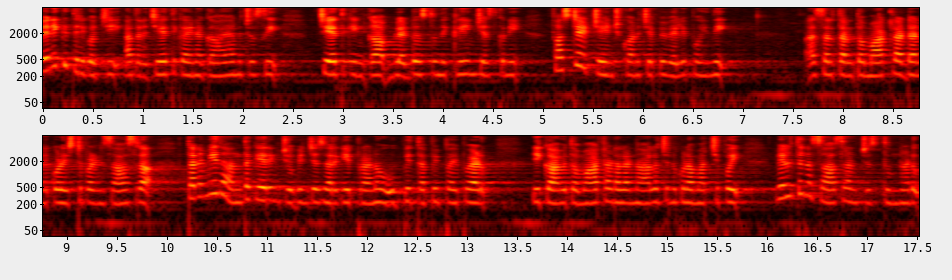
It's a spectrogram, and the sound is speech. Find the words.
వెనక్కి తిరిగి వచ్చి అతని చేతికైన గాయాన్ని చూసి చేతికి ఇంకా బ్లడ్ వస్తుంది క్లీన్ చేసుకుని ఫస్ట్ ఎయిడ్ చేయించుకో అని చెప్పి వెళ్ళిపోయింది. అసలు తనతో మాట్లాడడానికి కూడా ఇష్టపడిన సహస్ర తన మీద అంత కేరింగ్ చూపించేసరికి ప్రణవ్ ఉప్పి తప్పిపోయిపోయాడు. ఇక ఆమెతో మాట్లాడాలన్న ఆలోచన కూడా మర్చిపోయి వెళ్తున్న సహస్రాన్ని చూస్తున్నాడు.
